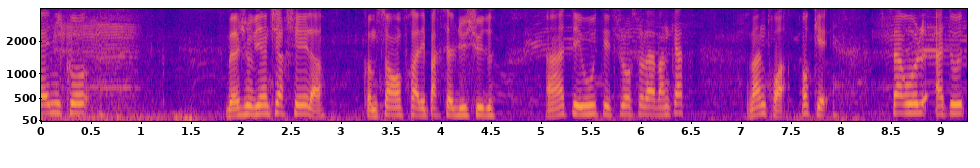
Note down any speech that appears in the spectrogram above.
Ouais, Nico. Ben, je viens de chercher là. Comme ça, on fera les parcelles du sud. Hein, t'es où? T'es toujours sur la 24 23. Ok. Ça roule. À toutes.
